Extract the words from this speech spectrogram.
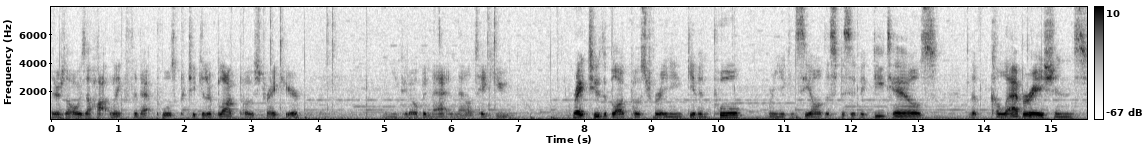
there's always a hot link for that pool's particular blog post right here. And you could open that and that'll take you right to the blog post for any given pool where you can see all the specific details, the collaborations,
